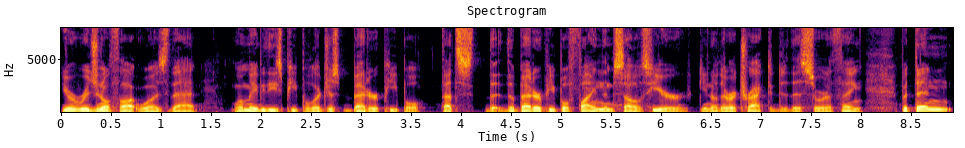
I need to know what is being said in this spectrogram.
your original thought was that well maybe these people are just better people. That's the, the better people find themselves here you know they're attracted to this sort of thing. But then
